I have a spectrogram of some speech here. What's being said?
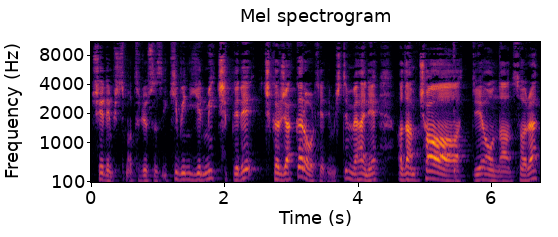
şey demiştim hatırlıyorsunuz 2020 çipleri çıkaracaklar ortaya demiştim ve hani adam çat diye ondan sonra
